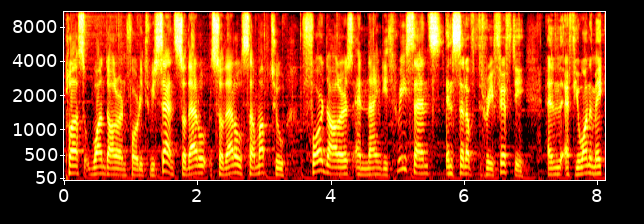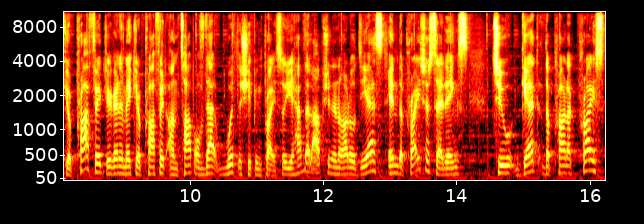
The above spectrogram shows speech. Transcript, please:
plus one dollar and forty three cents. So that'll so that'll sum up to four dollars and ninety three cents instead of three fifty. And if you want to make your profit, you're going to make your profit on top of that with the shipping price. So you have that option in AutoDS in the pricer settings to get the product price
